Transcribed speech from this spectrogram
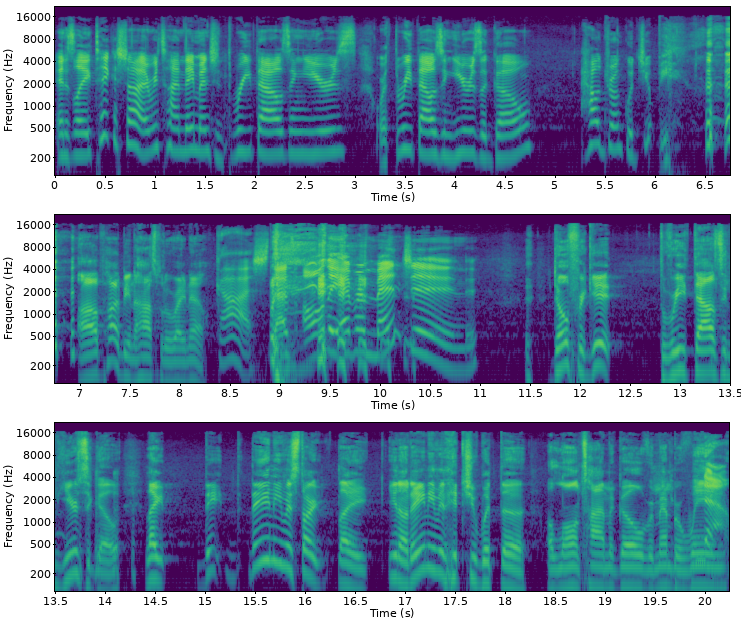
and it's like take a shot every time they mention three thousand years or three thousand years ago, how drunk would you be? I'll probably be in the hospital right now. Gosh, that's all they ever mentioned. Don't forget, three thousand years ago, like they they didn't even start like you know they didn't even hit you with the a long time ago. Remember when No.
